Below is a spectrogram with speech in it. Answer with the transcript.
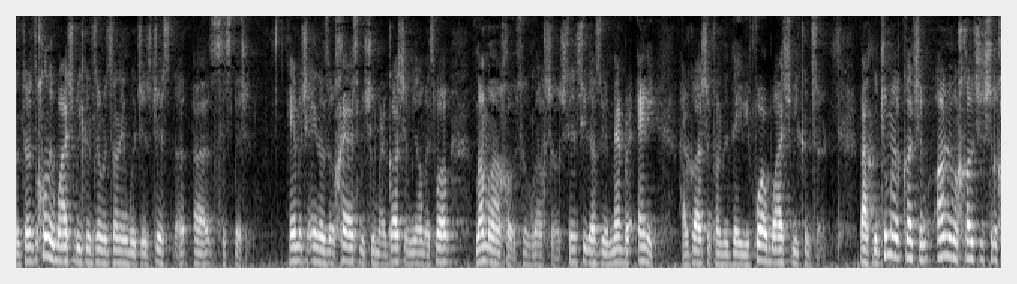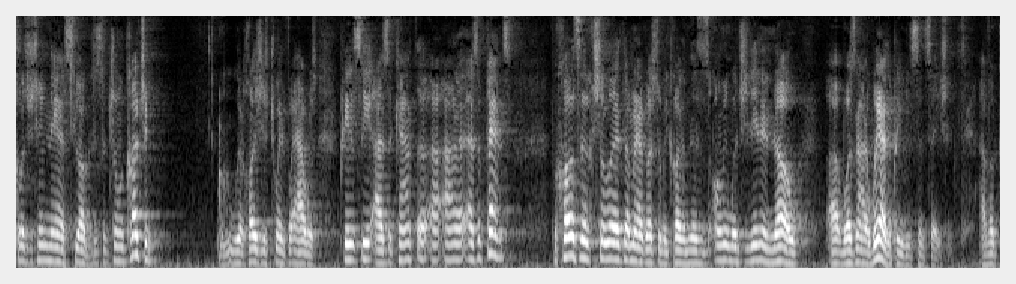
in terms of chulin, why should we concern with something which is just a, a suspicion? Since she doesn't remember any hargasha from the day before, why should we be concerned? Just the chum we're chodesh 24 hours previously as a count uh, uh, as a fence. This is only what she didn't know, uh, was not aware of the previous sensation. But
